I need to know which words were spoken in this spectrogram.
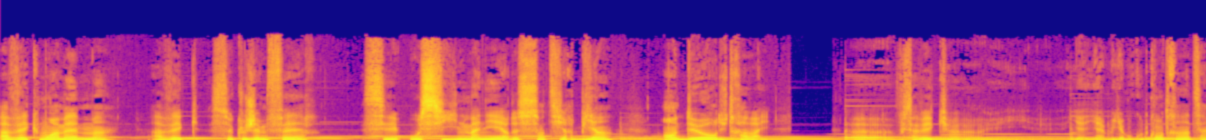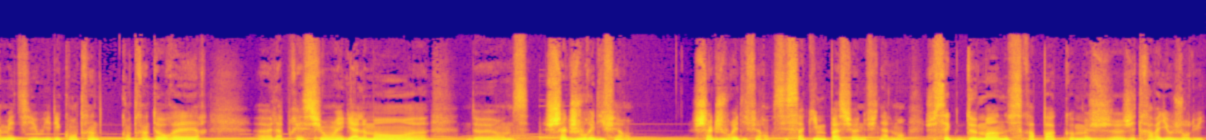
avec moi-même, avec ce que j'aime faire, c'est aussi une manière de se sentir bien en dehors du travail. Euh, vous savez qu'il y, y, a beaucoup de contraintes. C'est un métier où il y a des contraintes, contraintes horaires, euh, la pression également. Euh, chaque jour est différent. Chaque jour est différent. C'est ça qui me passionne finalement. Je sais que demain ne sera pas comme j'ai travaillé aujourd'hui.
